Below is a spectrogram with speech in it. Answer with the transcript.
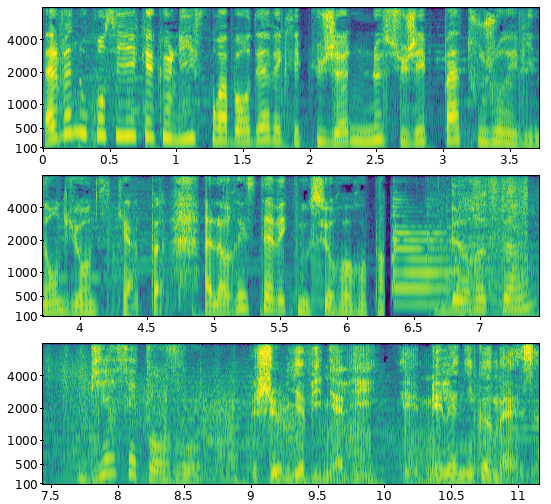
Elle va nous conseiller quelques livres pour aborder avec les plus jeunes le sujet pas toujours évident du handicap. Alors restez avec nous sur Europe 1. Europe 1, bien fait pour vous. Julia Vignali et Mélanie Gomez.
